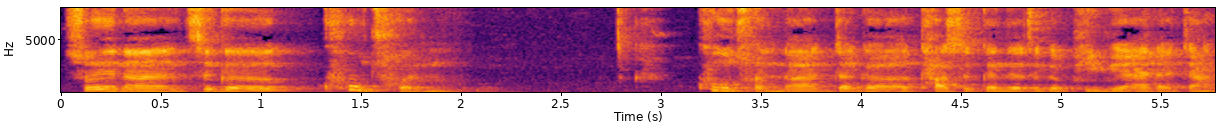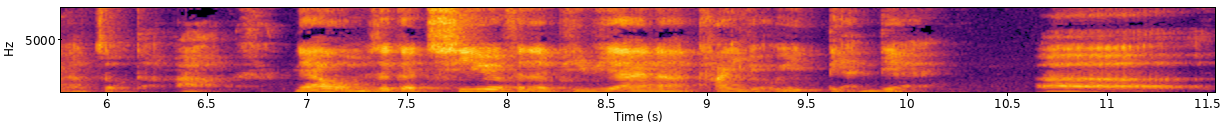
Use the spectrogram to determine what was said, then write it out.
所以呢，这个库存库存呢，这个它是跟着这个 PPI 的价格走的啊。你看我们这个七月份的 PPI 呢，它有一点点呃，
